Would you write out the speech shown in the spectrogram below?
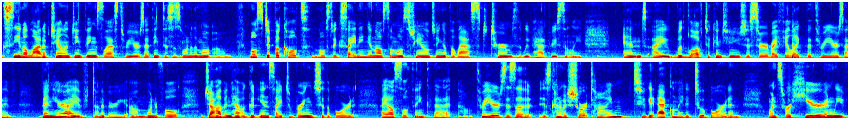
seen a lot of challenging things the last three years. I think this is one of the mo- um, most difficult, most exciting, and also most challenging of the last terms that we've had recently. And I would love to continue to serve. I feel like the three years I've been here, I've done a very um, wonderful job and have a good insight to bring to the board. I also think that um, three years is a is kind of a short time to get acclimated to a board, and once we're here and we've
